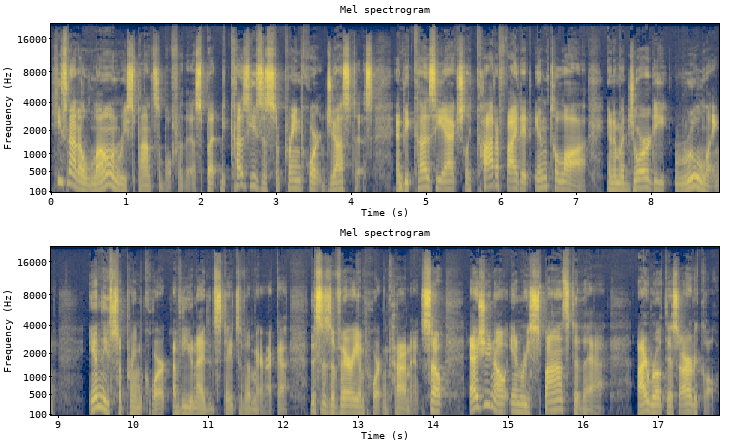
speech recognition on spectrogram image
he's not alone responsible for this, but because he's a Supreme Court justice and because he actually codified it into law in a majority ruling in the Supreme Court of the United States of America, this is a very important comment. So, as you know, in response to that, I wrote this article.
